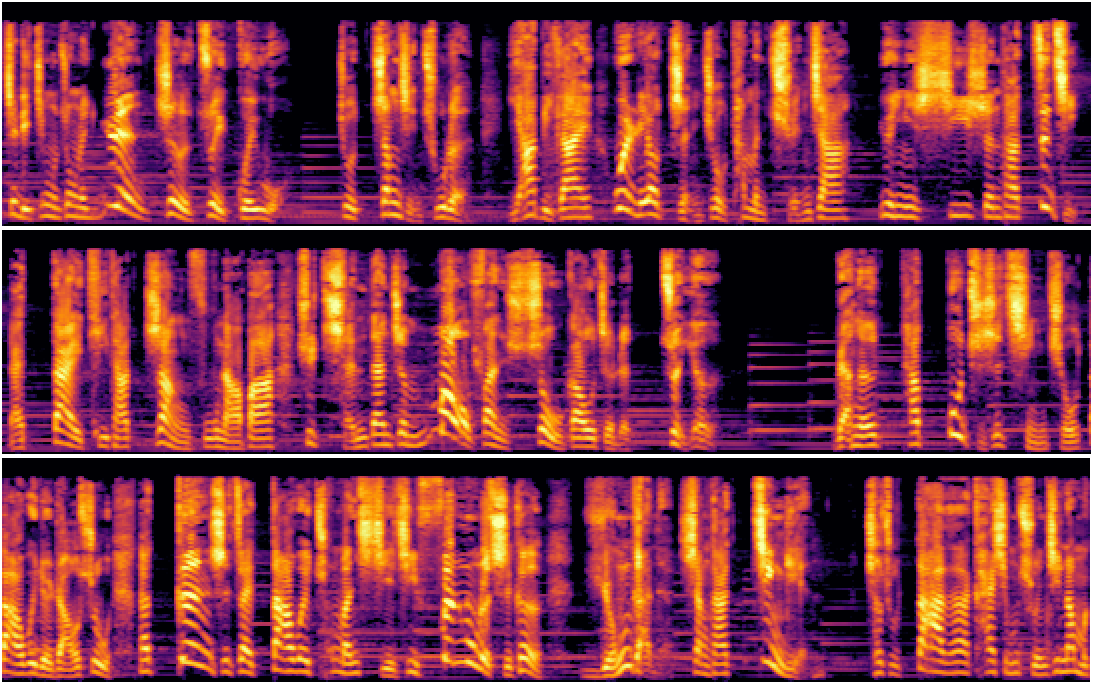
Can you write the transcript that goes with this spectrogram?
这里经文中的“愿这罪归我”，就彰显出了亚比该为了要拯救他们全家，愿意牺牲她自己来代替她丈夫拿八去承担这冒犯受膏者的罪恶。然而，他不只是请求大卫的饶恕，他更是在大卫充满血气、愤怒的时刻，勇敢的向他进言，求主大大的开启我们纯净，让我们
